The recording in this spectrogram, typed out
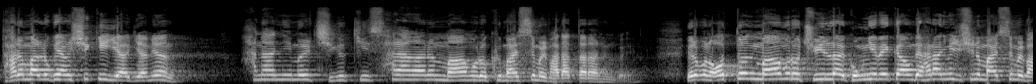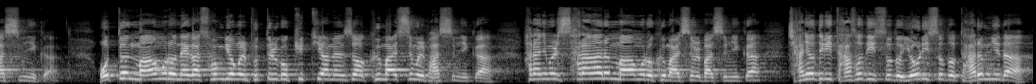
다른 말로 그냥 쉽게 이야기하면 하나님을 지극히 사랑하는 마음으로 그 말씀을 받았다라는 거예요. 여러분 어떤 마음으로 주일날 공예배 가운데 하나님이 주시는 말씀을 받습니까? 어떤 마음으로 내가 성경을 붙들고 큐티하면서 그 말씀을 받습니까? 하나님을 사랑하는 마음으로 그 말씀을 받습니까? 자녀들이 다섯 있어도 열 있어도 다릅니다.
